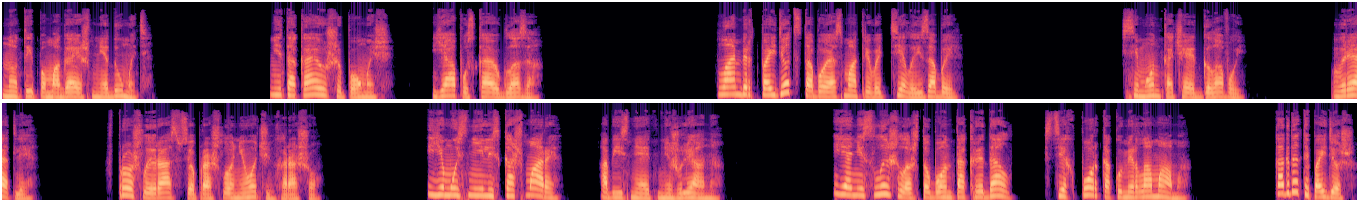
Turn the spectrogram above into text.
«Но ты помогаешь мне думать». «Не такая уж и помощь. Я опускаю глаза. Ламберт пойдет с тобой осматривать тело Изабель?» Симон качает головой. «Вряд ли. В прошлый раз все прошло не очень хорошо». «Ему снились кошмары», — объясняет мне Жулиана. «Я не слышала, чтобы он так рыдал с тех пор, как умерла мама. Когда ты пойдешь?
